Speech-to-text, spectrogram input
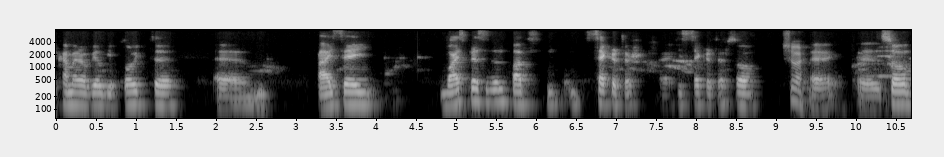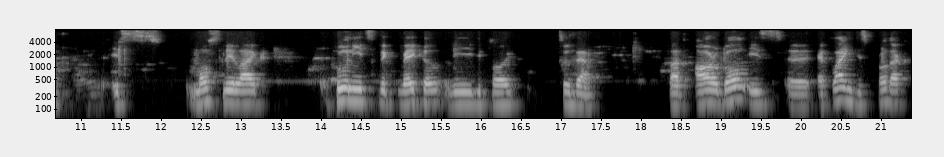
uh, camera will deploy to, um, I say, vice president, but secretary, uh, his secretary. So sure. Uh, uh, so it's mostly like who needs the vehicle we deploy to them. But our goal is uh, applying this product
